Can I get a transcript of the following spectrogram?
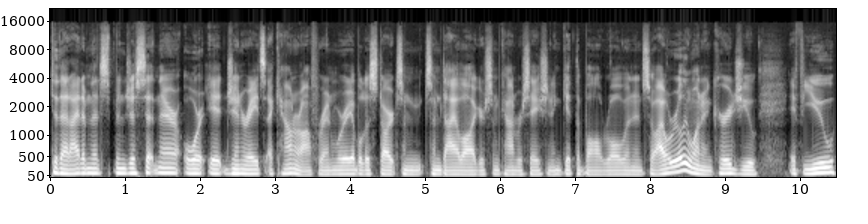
to that item that's been just sitting there or it generates a counter offer and we're able to start some some dialogue or some conversation and get the ball rolling and so I really want to encourage you if you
